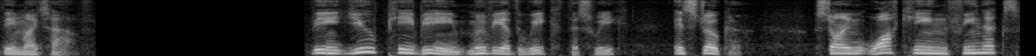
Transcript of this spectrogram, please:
they might have. The UPB movie of the week this week is Joker, starring Joaquin Phoenix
